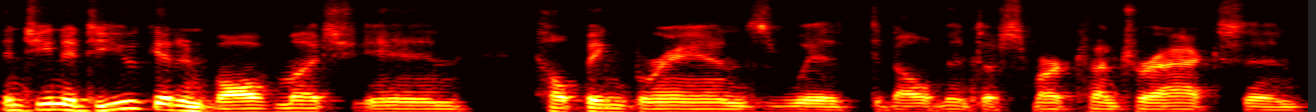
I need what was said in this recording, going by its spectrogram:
And Gina, do you get involved much in helping brands with development of smart contracts and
